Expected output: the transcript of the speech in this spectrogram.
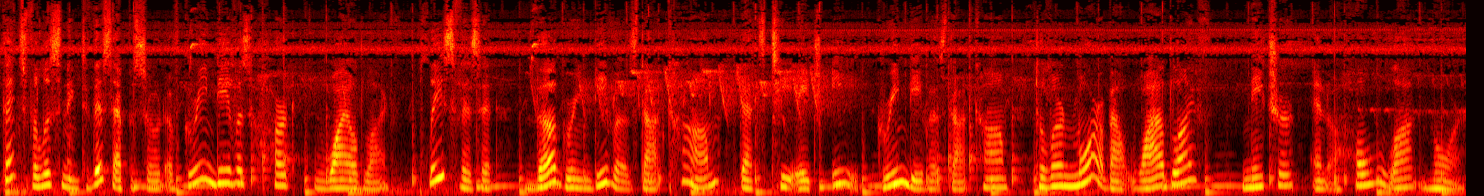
Thanks for listening to this episode of Green Divas Heart Wildlife. Please visit thegreendivas.com, that's T H E, greendivas.com, to learn more about wildlife, nature, and a whole lot more.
